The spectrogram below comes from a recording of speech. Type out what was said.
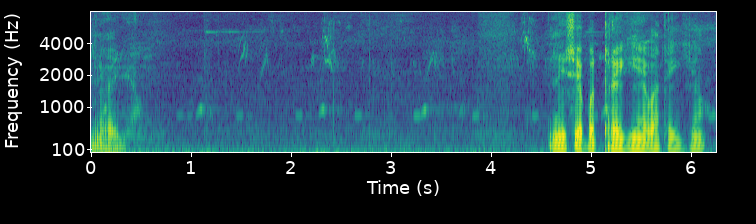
જોઈ લો. નીચે પથરાઈ ગયા, એવા થઈ ગયા.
